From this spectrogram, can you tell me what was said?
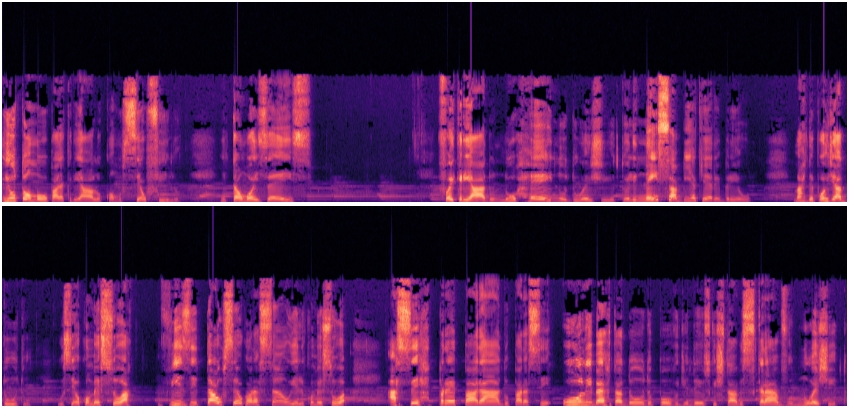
e o tomou para criá-lo como seu filho. Então Moisés foi criado no reino do Egito. Ele nem sabia que era hebreu, mas depois de adulto, o Senhor começou a visitar o seu coração e ele começou a, ser preparado para ser o libertador do povo de Deus que estava escravo no Egito.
